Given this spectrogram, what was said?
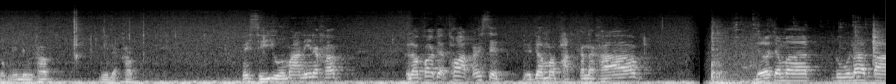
ชมนิดนึงครับนี่นะครับในสีอยู่ประมาณนี้นะครับ แล้วก็จะทอดให้เสร็จเดี๋ยวจะมาผัดกันนะครับ เดี๋ยวเราจะมาดูหน้าตา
